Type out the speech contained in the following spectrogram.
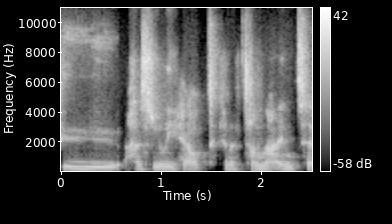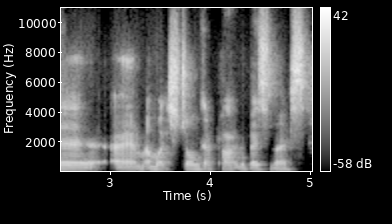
who has really helped kind of turn that into um, a much stronger part of the business.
